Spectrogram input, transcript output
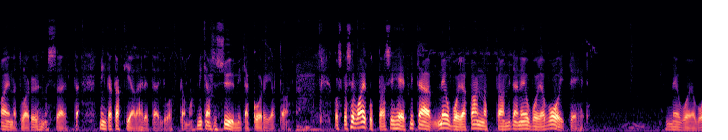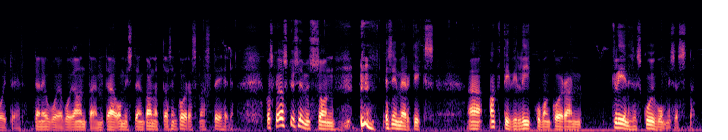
aina tuo ryhmässä, että minkä takia lähdetään juottamaan, mikä on se syy, mitä korjataan. Koska se vaikuttaa siihen, että mitä neuvoja kannattaa, mitä neuvoja voi tehdä. Neuvoja voi tehdä, mitä neuvoja voi antaa ja mitä omistajan kannattaa sen koiras kanssa tehdä. Koska jos kysymys on esimerkiksi aktiiviliikkuvan koiran kliinisestä kuivumisesta –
